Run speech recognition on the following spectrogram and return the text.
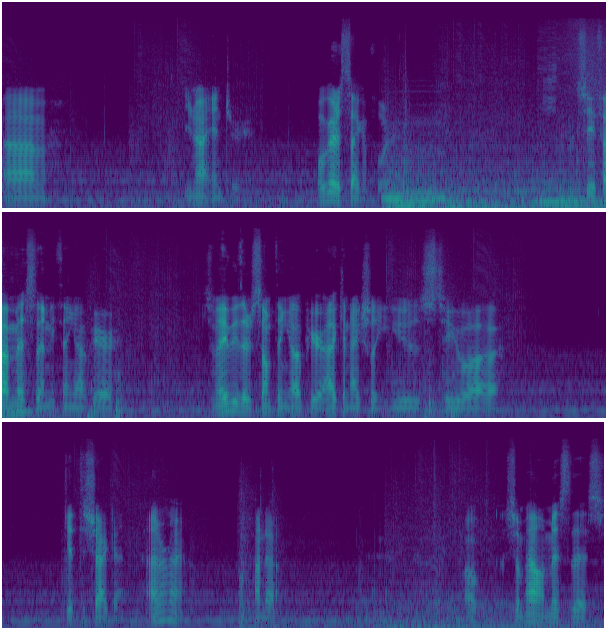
Um, do not enter. We'll go to second floor. Let's see if I missed anything up here. So maybe there's something up here I can actually use to uh, get the shotgun. I don't know. We'll find out. Oh, somehow I missed this.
